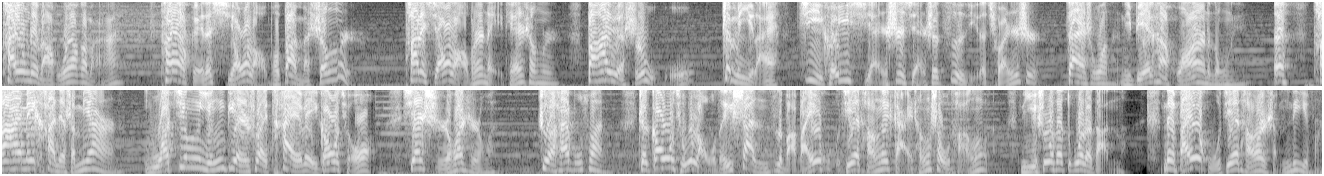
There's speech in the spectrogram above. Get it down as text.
他用这把壶要干嘛呀？他要给他小老婆办办生日。他这小老婆是哪天生日？八月十五。这么一来，既可以显示显示自己的权势。再说呢，你别看皇上的东西，嗯，他还没看见什么样呢。我经营殿帅太尉高俅先使唤使唤，这还不算呢。这高俅老贼擅自把白虎节堂给改成寿堂了。你说他多大胆子？那白虎节堂是什么地方？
